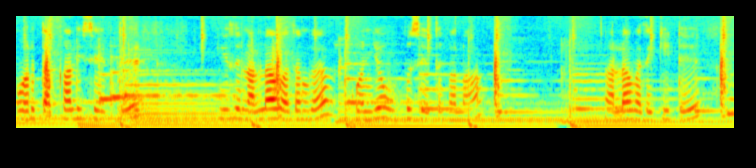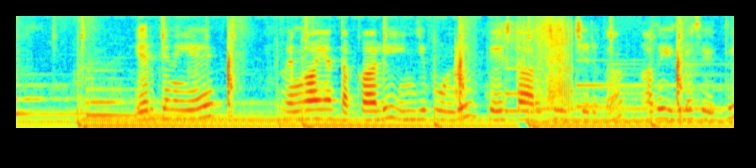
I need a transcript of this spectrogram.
ஒரு தக்காளி சேர்த்து இது நல்லா வதங்க கொஞ்சம் உப்பு சேர்த்துக்கலாம். நல்லா வதக்கிட்டு ஏற்கனவே வெங்காயம் தக்காளி இஞ்சி பூண்டு பேஸ்ட்டாக அரைச்சி வச்சுருக்கேன். அதை இதில் சேர்த்து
